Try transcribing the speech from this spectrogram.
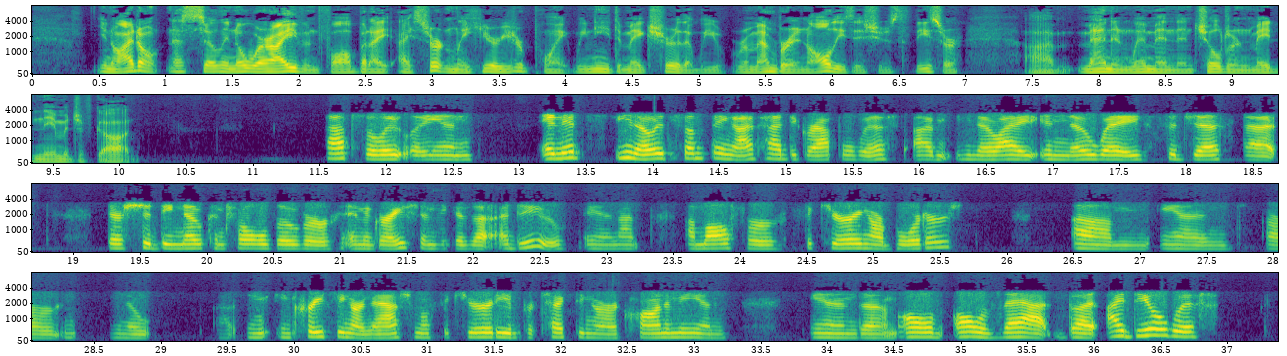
you know I don't necessarily know where I even fall, but I, I certainly hear your point. We need to make sure that we remember in all these issues that these are uh, men and women and children made in the image of God. Absolutely, and and it's you know it's something I've had to grapple with. I'm you know I in no way suggest that there should be no controls over immigration because I, I do, and I'm I'm all for securing our borders um, and our you know uh, in, increasing our national security and protecting our economy and and um, all all of that. But I deal with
